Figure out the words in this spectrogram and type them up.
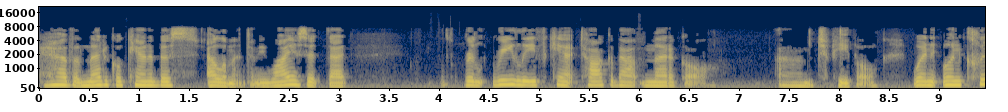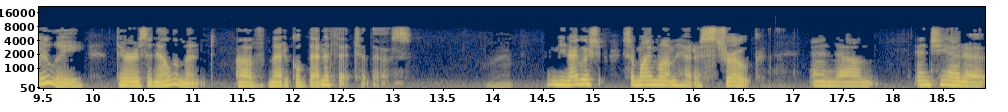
have a medical cannabis element. I mean, why is it that re- relief can't talk about medical um, to people when when clearly there is an element of medical benefit to this? right I mean, I wish. So my mom had a stroke, and um, and she had a,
